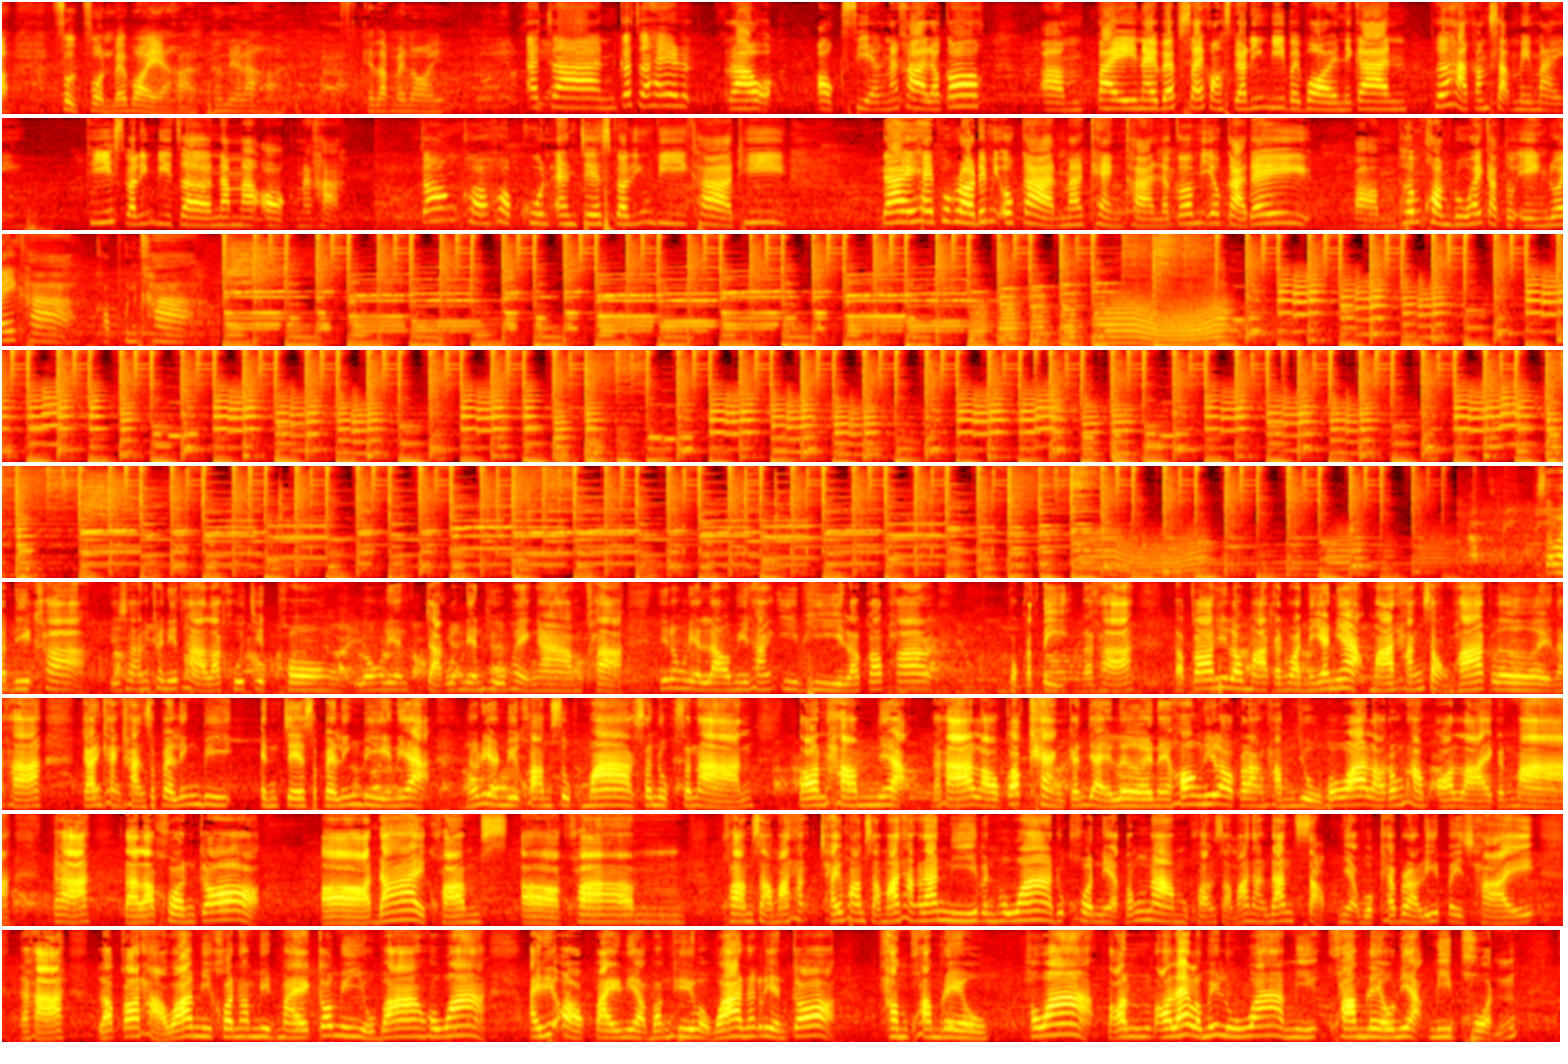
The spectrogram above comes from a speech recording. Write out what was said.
ฝึกฝนบ่อยๆอะค่ะเท่านี้แหละค่ะเคล็ดลับไม่น้อย อาจารย์ก็จะให้เราออกเสียงนะคะ แล้วก็ไปในเว็บไซต์ของ Spelling Bee บ่อยๆ ในการเพื่อหาคำศัพท์ใหม่ๆ ที่ Spelling Bee จะนำมาออกนะคะ ต้องขอขอบคุณ NJ Spelling Bee ค่ะ ที่ได้ให้พวกเราได้มีโอกาสมาแข่งขัน แล้วก็มีโอกาสได้เพิ่มความรู้ให้กับตัวเองด้วยค่ะ ขอบคุณค่ะ วัสดีค่ะ ดิฉันคณิษฐาลักคูจิตพงศ์โรงเรียนจากโรงเรียนทิวไผ่งามค่ะ ที่โรงเรียนเรามีทั้ง EP แล้วก็ภาคปกตินะคะ แล้วก็ที่เรามากันวันนี้เนี่ยมาทั้งสองภาคเลยนะคะ การแข่งขัน Spelling Bee NJ Spelling Bee เนี่ยนักเรียนมีความสุขมากสนุกสนาน ตอนทำเนี่ยนะคะ เราก็แข่งกันใหญ่เลยในห้องที่เรากำลังทำอยู่ เพราะว่าเราต้องทำออนไลน์กันมานะคะแต่ละคนก็ได้ความความ ความสามารถใช้ความสามารถทางด้านนี้ เป็นเพราะว่าทุกคนเนี่ยต้องนำความสามารถทางด้านศัพท์เนี่ย vocabulary ไปใช้นะคะ แล้วก็ถามว่ามีคนทำผิดไหมก็มีอยู่บ้าง เพราะว่าไอ้ที่ออกไปเนี่ยบางทีบอกว่านักเรียนก็ทำความเร็ว เพราะว่าตอนตอนแรกเราไม่รู้ว่ามีความเร็วเนี่ยมีผล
